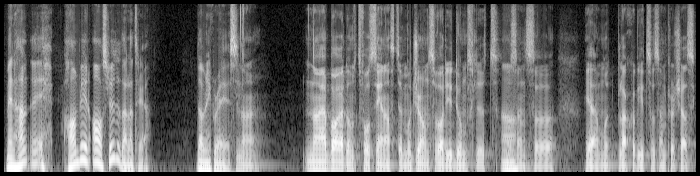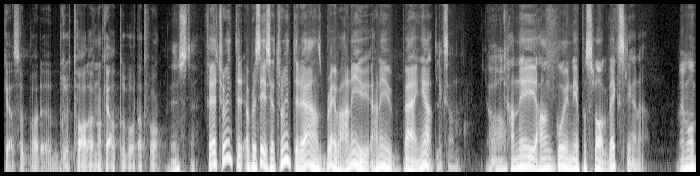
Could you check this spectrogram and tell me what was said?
Men han, eh, har han blivit avslutad alla tre? Dominic Reyes? nej. nej, bara de två senaste. Mot Jones var det ju domslut. Ja. Och sen så, ja, mot Blachowicz och sen Prochaska så var det brutala knockouter båda två. Just det. För jag tror inte, ja precis, jag tror inte det är hans brave. Han är ju, han är ju bangad liksom. Ja. Och han, är, han går ju ner på slagväxlingarna. Men, må, eh,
